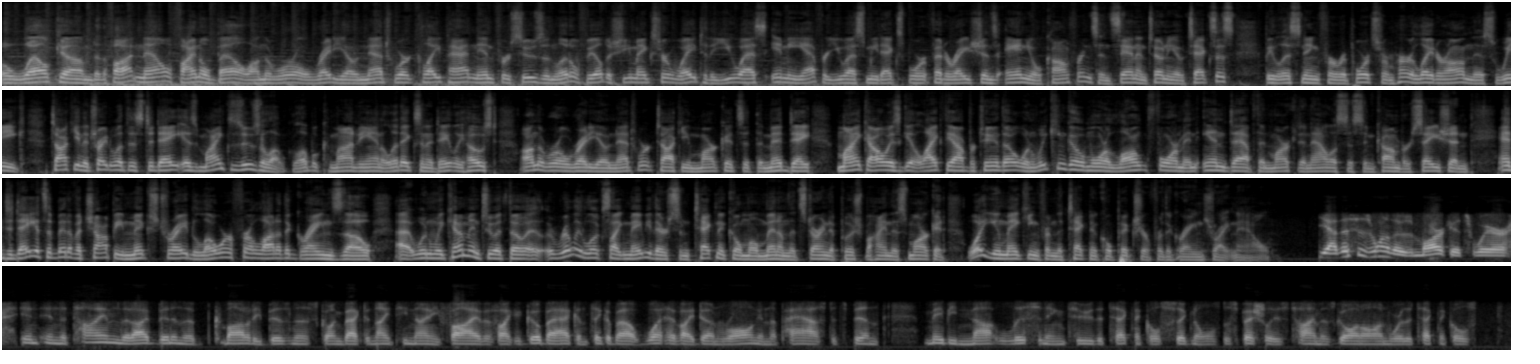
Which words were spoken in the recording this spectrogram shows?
Welcome to the Fontanelle Final Bell on the Rural Radio Network. Clay Patton in for Susan Littlefield as she makes her way to the U.S. MEF or U.S. Meat Export Federation's annual conference in San Antonio, Texas. Be listening for reports from her later on this week. Talking the trade with us today is Mike Zuzolo, Global Commodity Analytics and a daily host on the Rural Radio Network, talking markets at the midday. Mike, I always get like the opportunity though when we can go more long form and in depth in market analysis and conversation. And today it's a bit of a choppy mixed trade, lower for a lot of the grains, though. Uh, when we come into it, though, it really looks like maybe there's some technical momentum that's starting to push behind this market. What are you making from the technical picture for the grains right now? Yeah, this is one of those markets where, in in the time that I've been in the commodity business, going back to 1995, if I could go back and think about what have I done wrong in the past, it's been maybe not listening to the technical signals, especially as time has gone on, where the technicals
